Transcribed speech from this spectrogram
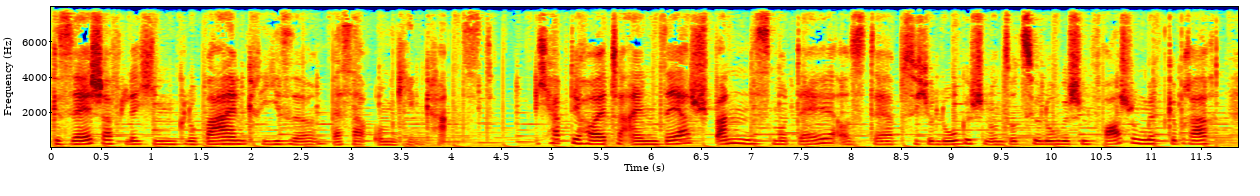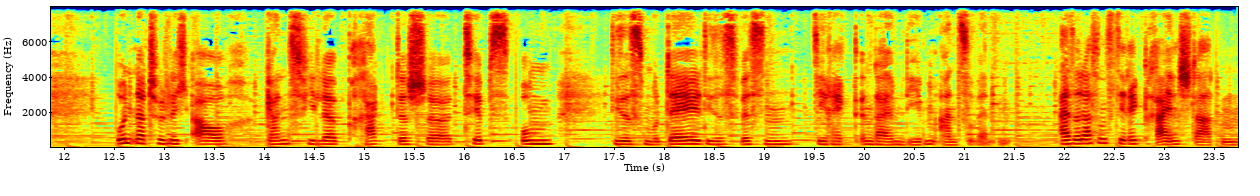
gesellschaftlichen, globalen Krise besser umgehen kannst. Ich habe dir heute ein sehr spannendes Modell aus der psychologischen und soziologischen Forschung mitgebracht und natürlich auch ganz viele praktische Tipps, um dieses Modell, dieses Wissen direkt in deinem Leben anzuwenden. Also lass uns direkt reinstarten.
